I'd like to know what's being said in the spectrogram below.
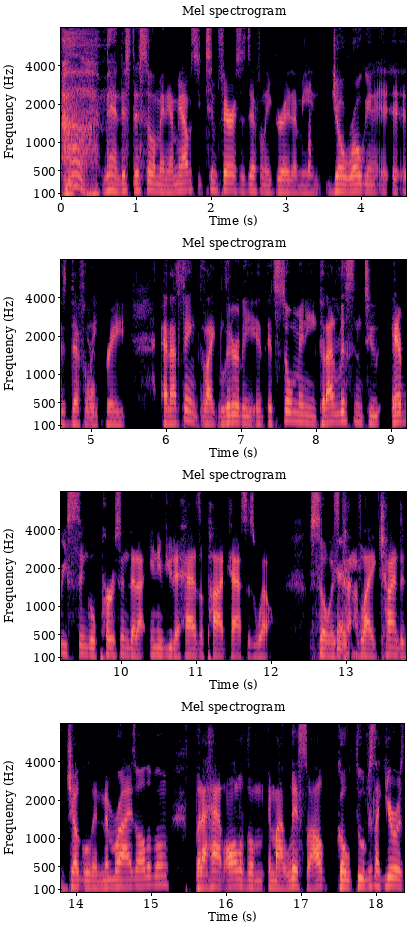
Ah, oh, man, there's there's so many. I mean, obviously Tim Ferriss is definitely great. I mean, Joe Rogan is definitely great, and I think like literally it, it's so many. Because I listen to every single person that I interview that has a podcast as well. So it's okay. kind of like trying to juggle and memorize all of them, but I have all of them in my list. So I'll go through them just like yours,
